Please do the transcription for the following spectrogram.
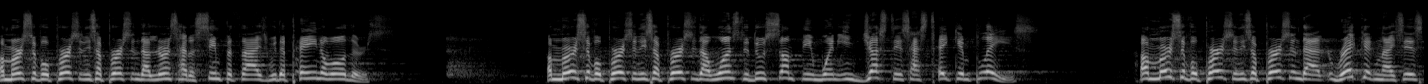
A merciful person is a person that learns how to sympathize with the pain of others. A merciful person is a person that wants to do something when injustice has taken place. A merciful person is a person that recognizes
